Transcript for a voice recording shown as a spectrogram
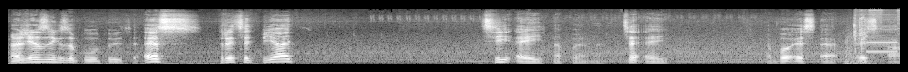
Аж язик заплутується. S35 CA, напевно. Це A. Або SE. SA.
